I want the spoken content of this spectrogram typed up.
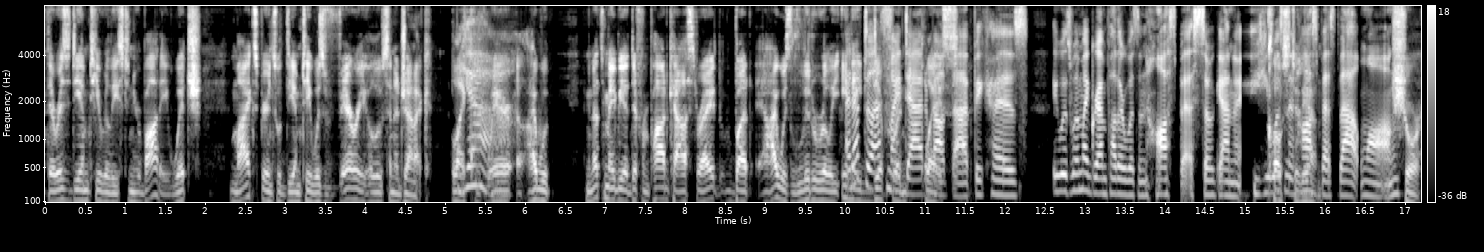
there is DMT released in your body, which my experience with DMT was very hallucinogenic. Like Yeah. where I would. I mean, that's maybe a different podcast, right? But I was literally in I'd a have to ask different my dad place. about that because it was when my grandfather was in hospice. So again, he Close wasn't in hospice that long. Sure,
